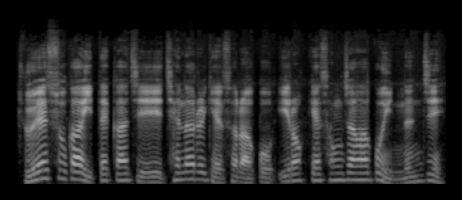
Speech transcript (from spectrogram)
조회수가 이때까지 채널을 개설하고 이렇게 성장하고 있는지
